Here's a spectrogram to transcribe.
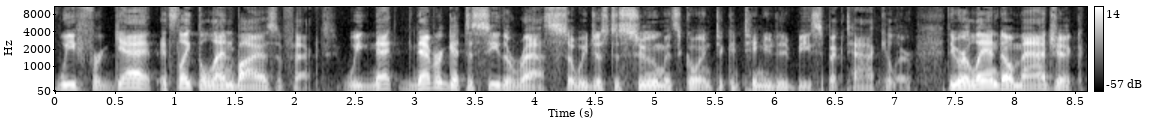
we forget. It's like the Len Bias effect. We net, never get to see the rest, so we just assume it's going to continue to be spectacular. The Orlando Magic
